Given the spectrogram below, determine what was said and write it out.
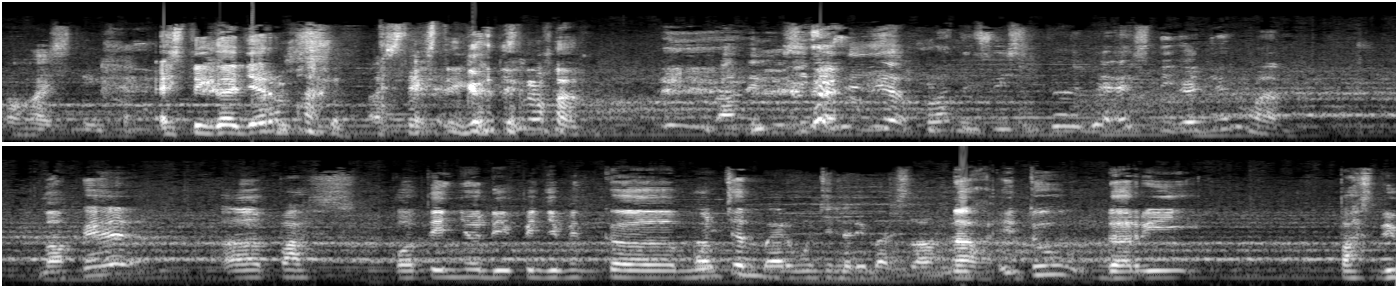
Oh, S3. S3 Jerman. S3. S3 Jerman. Pelatih fisik iya pelatih fisik aja S3 Jerman. Makanya eh, pas Coutinho dipinjemin ke Munchen Bayern Munchen dari Barcelona. nah itu dari pas di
